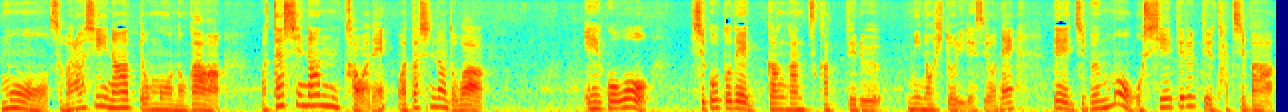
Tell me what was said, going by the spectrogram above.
もう素晴らしいなって思うのが私なんかはね私などは英語を仕事でガンガン使ってる身の一人ですよね。で自分も教えてるっていう立場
